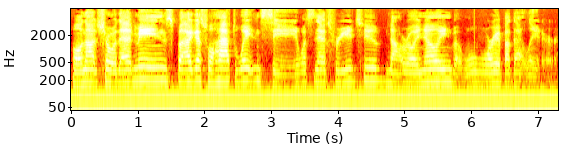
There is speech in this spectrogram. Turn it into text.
Well, not sure what that means, but I guess we'll have to wait and see. What's next for YouTube? Not really knowing, but we'll worry about that later.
